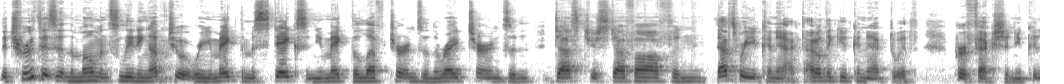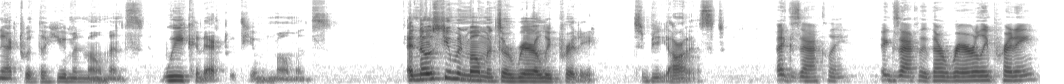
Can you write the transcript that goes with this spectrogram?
the truth is in the moments leading up to it where you make the mistakes and you make the left turns and the right turns and dust your stuff off and that's where you connect. I don't think you connect with perfection. You connect with the human moments. We connect with human moments. And those human moments are rarely pretty to be honest. Exactly. Exactly. They're rarely pretty.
